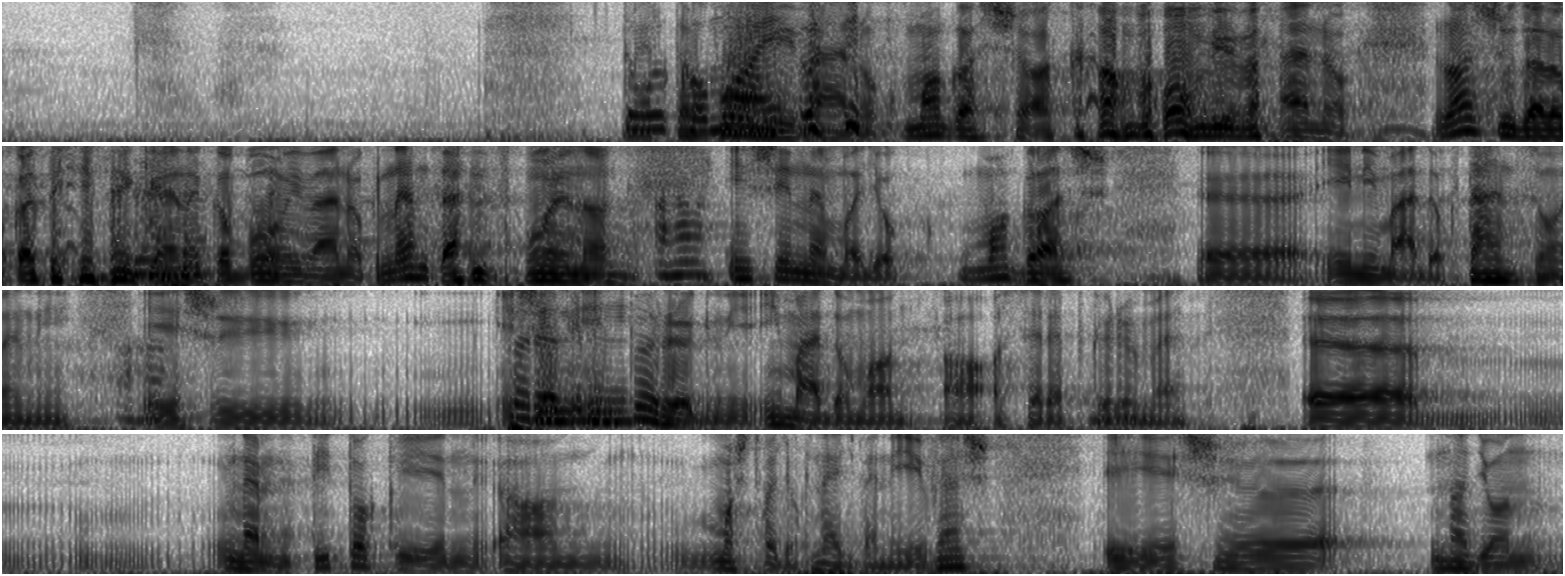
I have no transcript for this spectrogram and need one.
túl mert komoly. a bombivánok magasak, a bombivánok lassú dalokat énekelnek, a bombivánok nem táncolnak, Aha. és én nem vagyok magas, én imádok táncolni, Aha. és, és én, én pörögni, imádom a, a, a szerepkörömet. Nem titok, én a, most vagyok 40 éves, és nagyon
